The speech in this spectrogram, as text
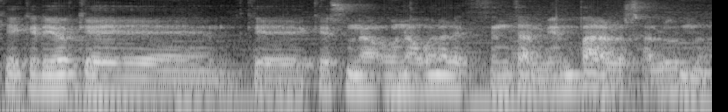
que creo que, que, que es una, una, buena lección también para los alumnos.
